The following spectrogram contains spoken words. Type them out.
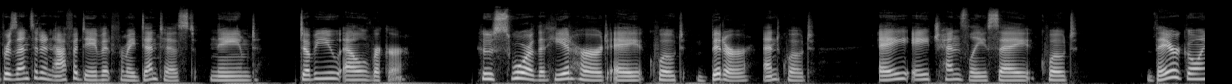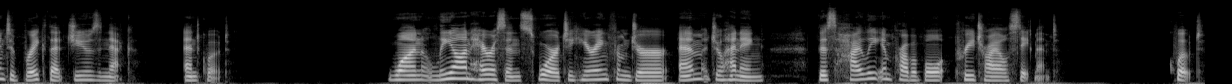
presented an affidavit from a dentist named W. L. Ricker, who swore that he had heard a, quote, bitter, end quote, A. H. Henslee say, quote, they are going to break that Jew's neck, end quote. One Leon Harrison swore to hearing from juror M. Johenning this highly improbable pretrial statement. Quote,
